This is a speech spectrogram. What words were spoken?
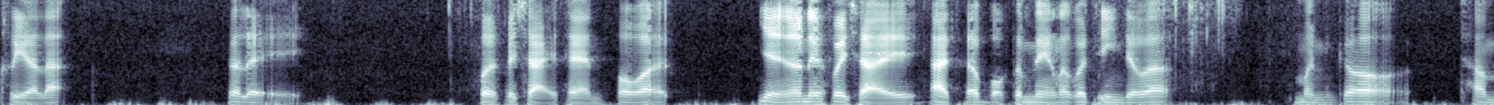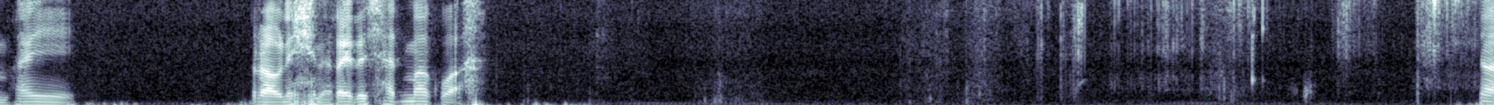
เคลียร์ละ ก็เลยเปิดไฟฉายแทน เพราะว่าอย่างนั้นในไฟฉายอาจจะบอกตำแหน่งเราก็จริงแต่ว่ามันก็ทำให้เราเนี่ยเห็นอะไรได้ชัดมากกว่าก็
